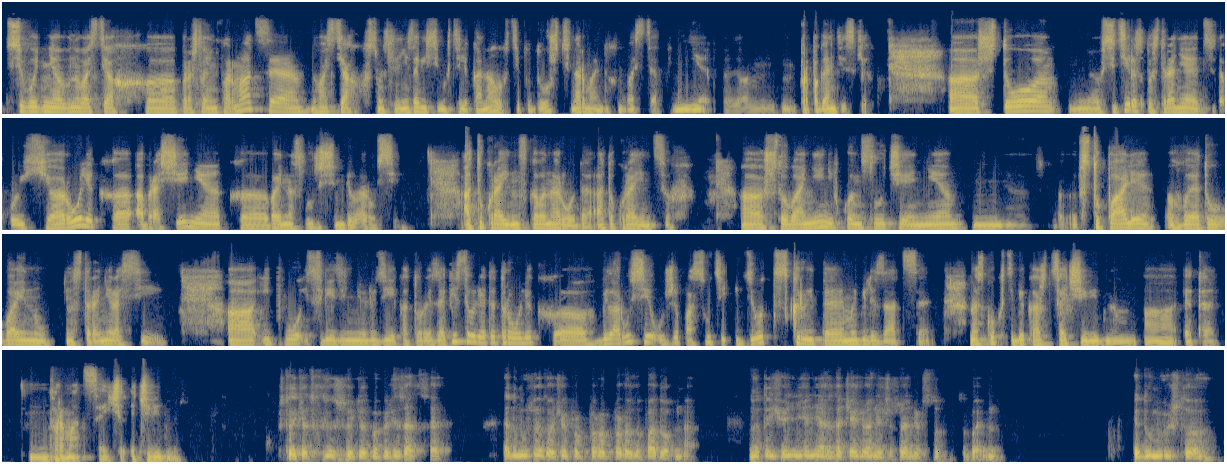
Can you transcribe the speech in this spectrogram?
Сегодня в новостях э, прошла информация, в новостях, в смысле независимых телеканалов, типа «Дождь», нормальных новостях, не э, пропагандистских, э, что в сети распространяется такой ролик обращения к военнослужащим Беларуси от украинского народа, от украинцев. А, чтобы они ни в коем случае не вступали в эту войну на стороне России. А, и по сведению людей, которые записывали этот ролик, а, в Беларуси уже, по сути, идет скрытая мобилизация. Насколько тебе кажется очевидным эта информация, очевидной? Что идет, что идет мобилизация? Я думаю, что это очень правдоподобно. Но это еще не, не означает, что они, что они вступят в войну. Я думаю, что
